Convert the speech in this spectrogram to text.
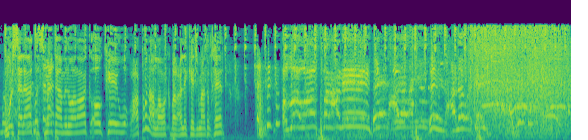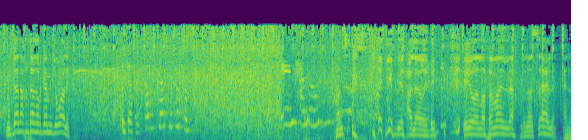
مرسلات سمعتها من وراك. أوكي واعطونا الله أكبر عليك يا جماعة الخير. الله أكبر عليك. إيه الحلاوه دي إيه الحلاوه دي وجدان آخر ثلاث أرقام من جوالك؟ إيه الحلاوة خمسة طيب يا الحلاوة دي. إي والله فمان الله أهلا وسهلا أهلا.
